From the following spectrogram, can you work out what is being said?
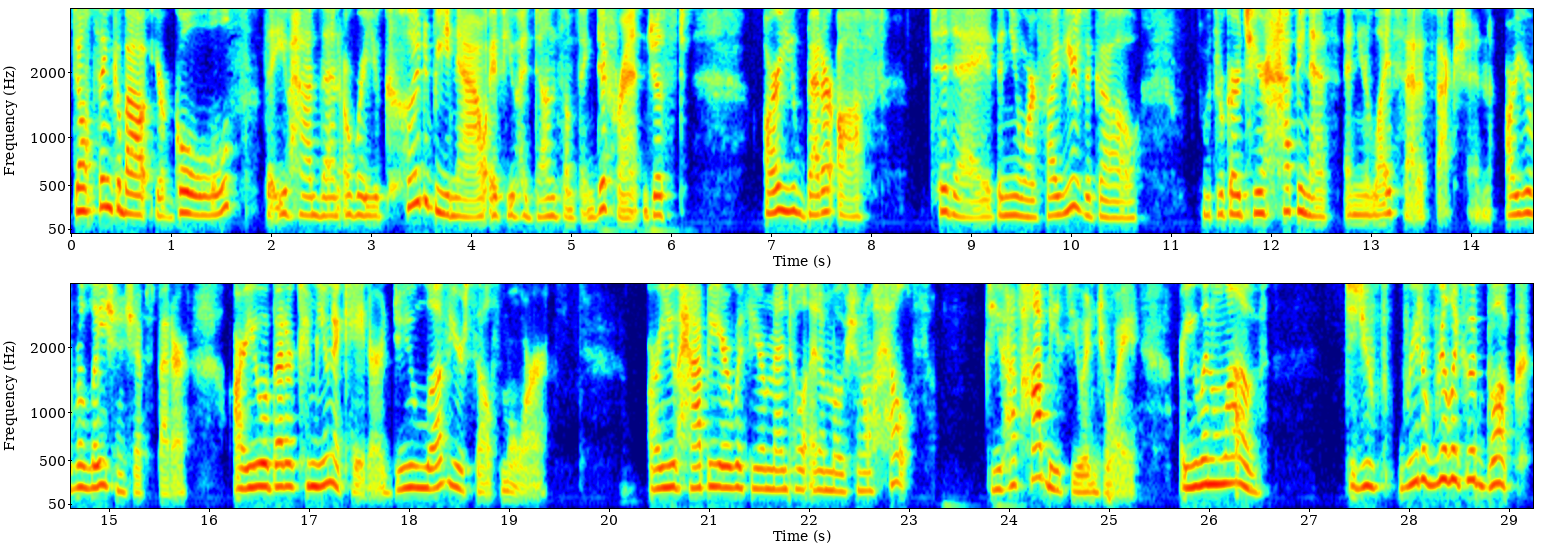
Don't think about your goals that you had then or where you could be now if you had done something different. Just are you better off today than you were five years ago with regard to your happiness and your life satisfaction? Are your relationships better? Are you a better communicator? Do you love yourself more? Are you happier with your mental and emotional health? Do you have hobbies you enjoy? Are you in love? Did you read a really good book?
